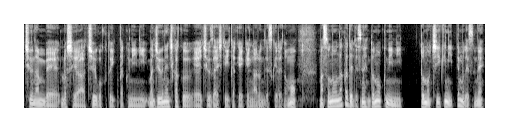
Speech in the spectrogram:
中南米ロシア中国といった国に、まあ、10年近く駐在していた経験があるんですけれども、まあ、その中でですねどの国にどの地域に行ってもですね、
